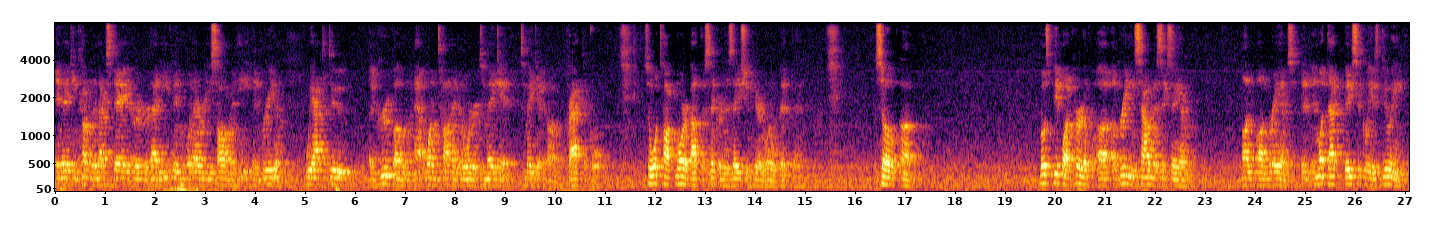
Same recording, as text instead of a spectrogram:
and they can come the next day or, or that evening whenever you saw them in heat and breed them. We have to do a group of them at one time in order to make it to make it um, practical. So we'll talk more about the synchronization here in a little bit then. So um, most people have heard of uh, a breeding soundness exam on, on rams. And, and what that basically is doing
